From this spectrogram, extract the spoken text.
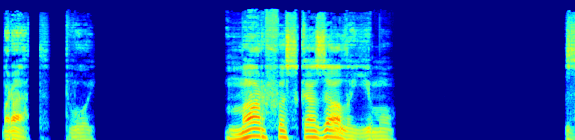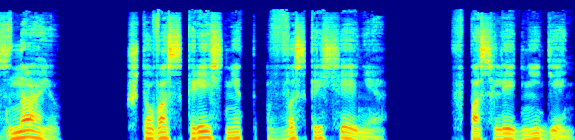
брат твой». Марфа сказала ему, «Знаю, что воскреснет в воскресенье, в последний день».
